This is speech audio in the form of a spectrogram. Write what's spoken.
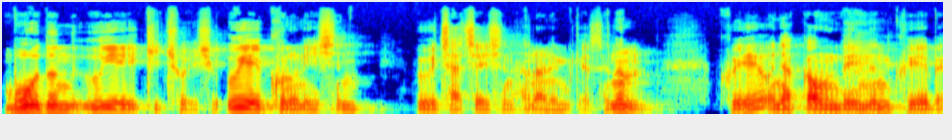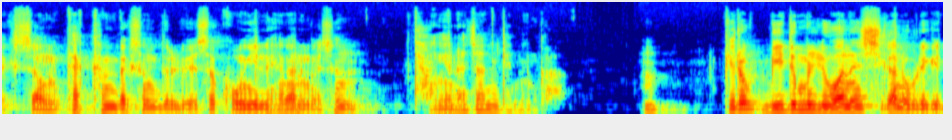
모든 의의 기초이시고 의의 근원이신 의 자체이신 하나님께서는 그의 언약 가운데 있는 그의 백성, 택한 백성들을 위해서 공의를 행하는 것은 당연하지 않겠는가? 음? 비록 믿음을 요하는 시간을 우리에게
